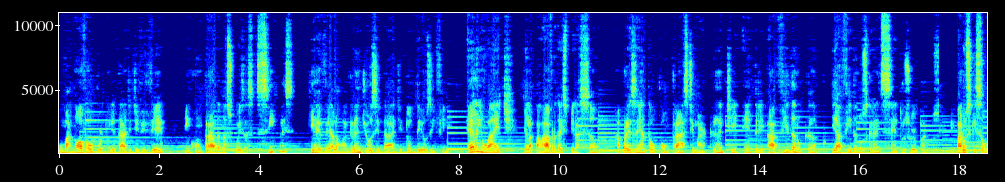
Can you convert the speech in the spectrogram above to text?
uma nova oportunidade de viver encontrada nas coisas simples que revelam a grandiosidade do Deus infinito. Ellen White, pela palavra da inspiração, apresenta o contraste marcante entre a vida no campo e a vida nos grandes centros urbanos. E para os que são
